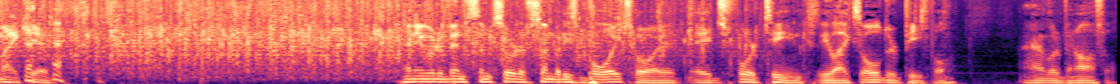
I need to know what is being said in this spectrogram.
My kid. and he would have been some sort of somebody's boy toy at age 14 because he likes older people. That would have been awful.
